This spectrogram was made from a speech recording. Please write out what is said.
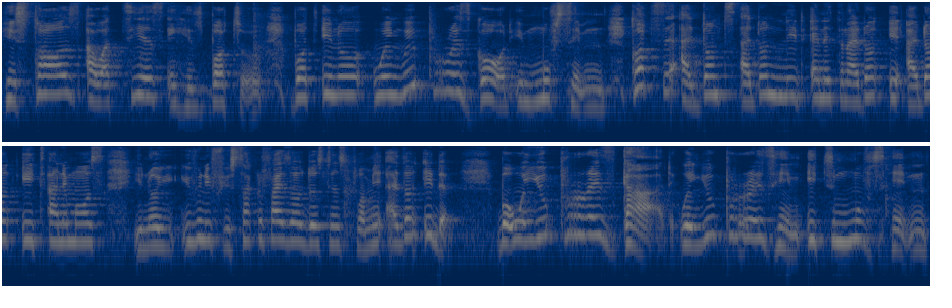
He stores our tears in His bottle. But you know, when we praise God, it moves Him. God said, "I don't, I don't need anything. I don't, eat, I don't eat animals. You know, even if you sacrifice all those things for me, I don't eat them. But when you praise God, when you praise Him, it moves Him.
